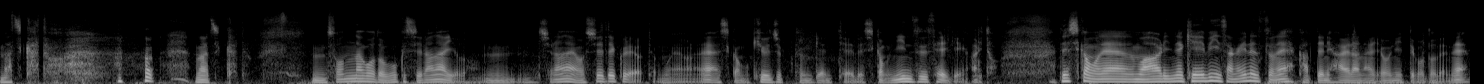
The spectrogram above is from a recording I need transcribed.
マジかと。マジかとうん、そんなこと僕知らないよ、うん、知らない教えてくれよって思いながらね。しかも90分限定でしかも人数制限ありと。でしかもね周りにね警備員さんがいるんですよね。勝手に入らないようにってことでね。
